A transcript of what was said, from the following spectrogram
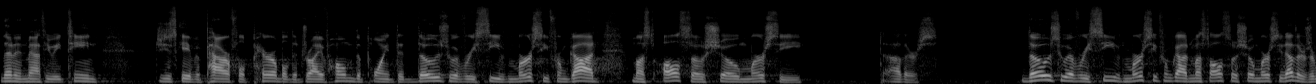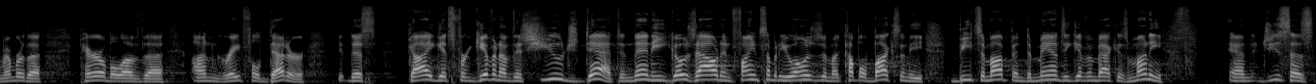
Then in Matthew 18, Jesus gave a powerful parable to drive home the point that those who have received mercy from God must also show mercy to others. Those who have received mercy from God must also show mercy to others. Remember the parable of the ungrateful debtor. This guy gets forgiven of this huge debt, and then he goes out and finds somebody who owes him a couple bucks, and he beats him up and demands he give him back his money. And Jesus says,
